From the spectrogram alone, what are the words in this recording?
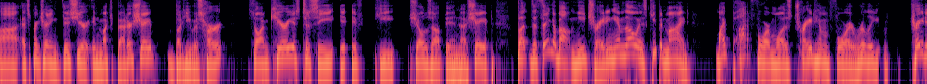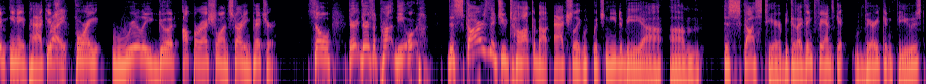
uh, at spring training this year in much better shape, but he was hurt. So I'm curious to see if he shows up in uh, shape. But the thing about me trading him though is keep in mind my platform was trade him for a really trade him in a package Right. for a really good upper echelon starting pitcher. So there, there's a pro, the the scars that you talk about actually, which need to be uh, um, discussed here, because I think fans get very confused,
